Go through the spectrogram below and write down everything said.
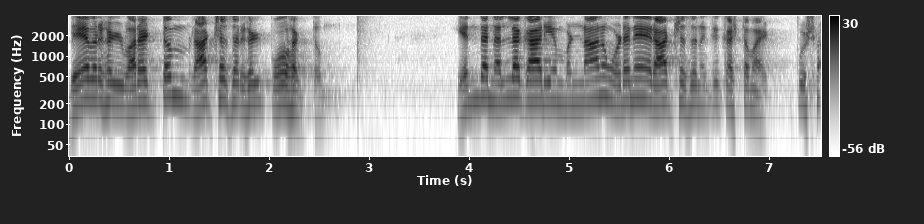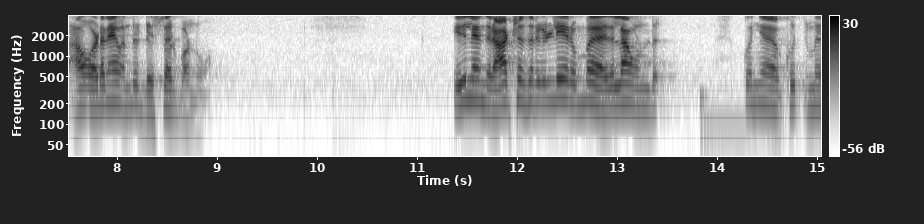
தேவர்கள் வரட்டும் ராட்சசர்கள் போகட்டும். எந்த நல்ல காரியம் பண்ணாலும் உடனே ராட்சசனுக்கு கஷ்டமாயிடும். புஷ் உடனே வந்து டிஸ்டர்ப் பண்ணுவோம் இதில் இந்த ராட்சசர்கள்லேயே ரொம்ப இதெல்லாம் உண்டு. கொஞ்சம் குத் மெ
